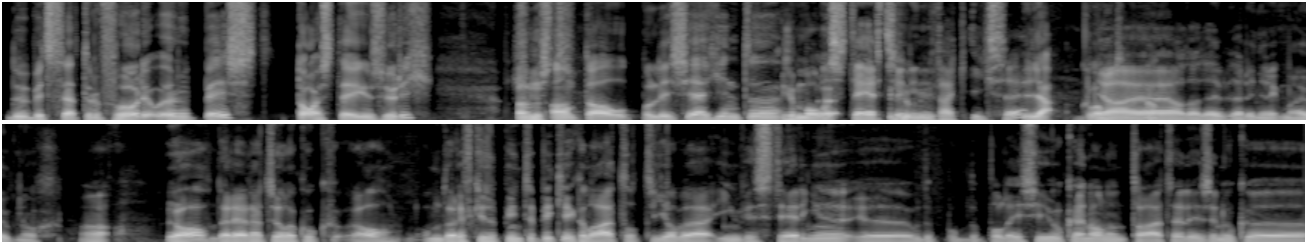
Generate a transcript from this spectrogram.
de wedstrijd ervoor Europees, thuis tegen Zurich, een Just. aantal politieagenten... Gemolesteerd zijn uh, in vak X, hè? Ja, klopt. Ja, ja, ja. dat, dat herinner ik me ook nog. Ja. Ja, daar heb natuurlijk ook, om daar even op in te pikken, geleid tot heel wat investeringen uh, op, de, politie ook, hè, aan een tijd. Hè. Die zijn ook uh,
